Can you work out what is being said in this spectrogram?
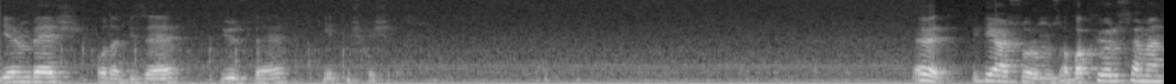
25 o da bize yüzde 75'i Evet, bir diğer sorumuza bakıyoruz hemen.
